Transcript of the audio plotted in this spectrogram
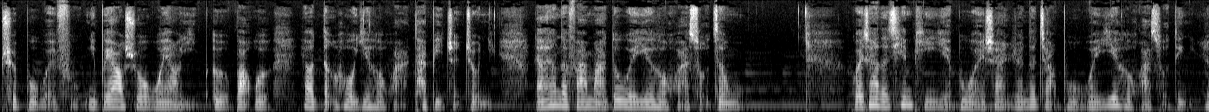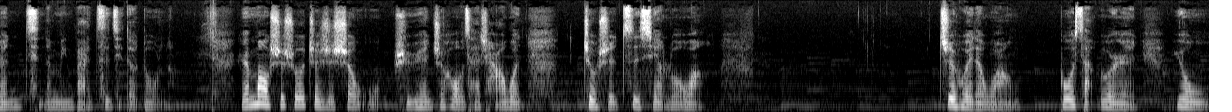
却不为福。你不要说我要以恶报恶，要等候耶和华，他必拯救你。两样的砝码都为耶和华所憎恶。诡诈的天平也不为善，人的脚步为耶和华所定，人岂能明白自己的路呢？人冒失说这是圣物，许愿之后才查问，就是自陷罗网。智慧的王播散恶人，用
